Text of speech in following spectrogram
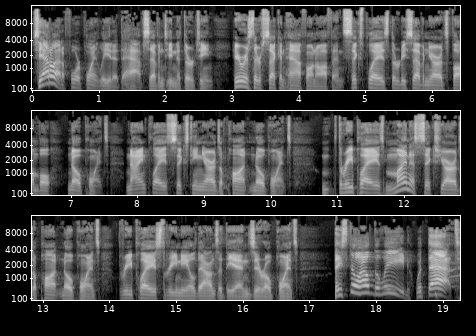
Seattle had a four point lead at the half, seventeen to thirteen. Here is their second half on offense: six plays, thirty-seven yards, fumble, no points. Nine plays, sixteen yards, a punt, no points. Three plays, minus six yards, a punt, no points. Three plays, three kneel downs at the end, zero points. They still held the lead with that.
